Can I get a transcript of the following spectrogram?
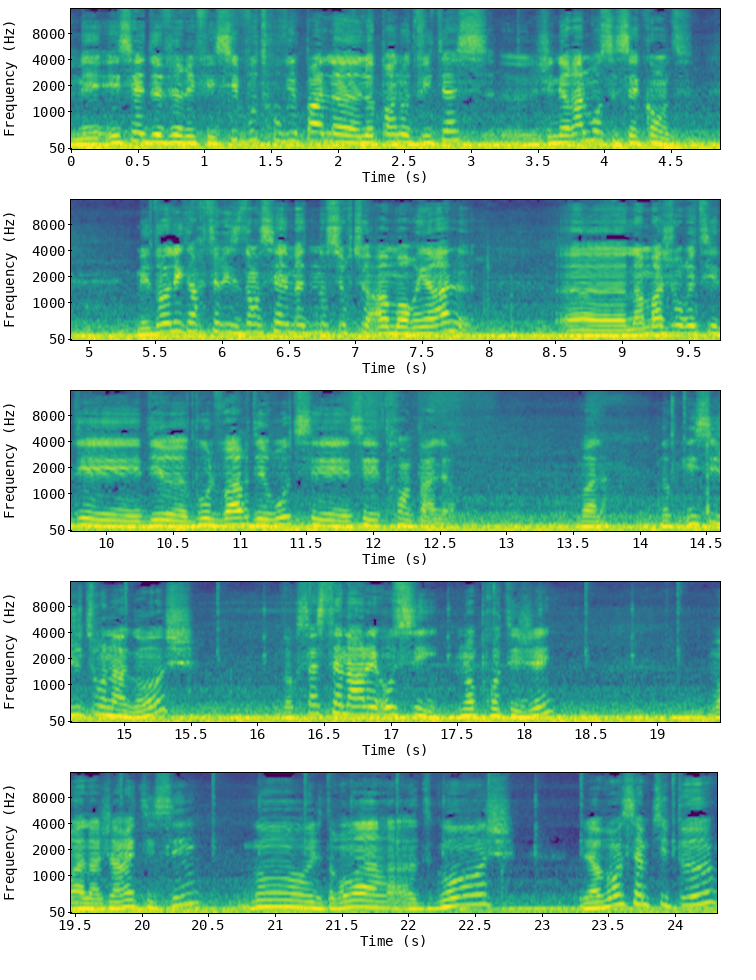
Mais essayez de vérifier. Si vous ne trouvez pas le, panneau de vitesse, euh, généralement c'est 50. Mais dans les quartiers résidentiels, maintenant surtout à Montréal, euh, la majorité des, boulevards, des routes, c'est 30 à l'heure. Voilà. Donc ici, je tourne à gauche. Donc ça, c'est un arrêt aussi non protégé. Voilà, j'arrête ici. Gauche, droite, gauche. J'avance un petit peu.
